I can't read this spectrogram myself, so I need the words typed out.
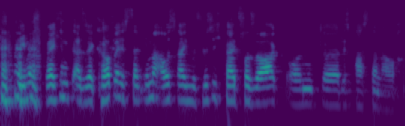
dementsprechend, also der Körper ist dann immer ausreichend mit Flüssigkeit versorgt und äh, das passt dann auch.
